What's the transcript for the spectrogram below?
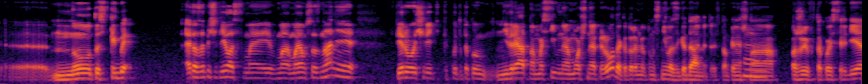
э, ну, то есть, как бы, это запечатлелось в моем сознании, в первую очередь какой-то такой невероятно массивная, мощная природа, которая мне потом снилась годами. То есть там, конечно, mm. пожив в такой среде,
